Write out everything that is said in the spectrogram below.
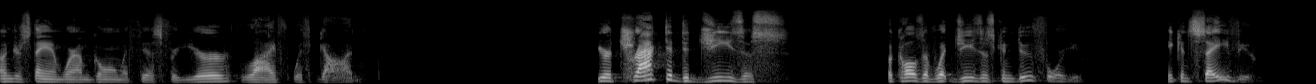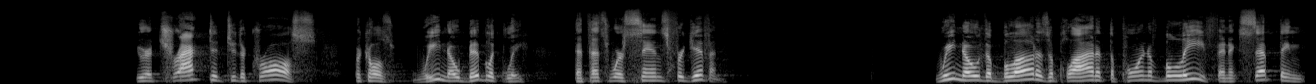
understand where I'm going with this for your life with God. You're attracted to Jesus because of what Jesus can do for you. He can save you. You're attracted to the cross because we know biblically that that's where sin's forgiven. We know the blood is applied at the point of belief and accepting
